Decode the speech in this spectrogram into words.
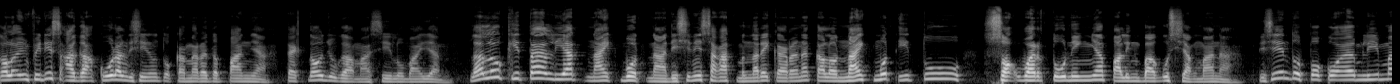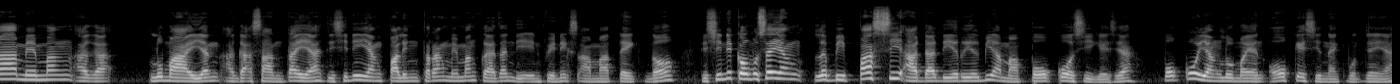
Kalau Infinix agak kurang di sini untuk kamera depannya. Tekno juga masih lumayan. Lalu kita lihat night mode. Nah, di sini sangat menarik karena kalau night mode itu software tuningnya paling bagus yang mana. Di sini untuk Poco M5 memang agak lumayan agak santai ya. Di sini yang paling terang memang kelihatan di Infinix sama Tekno. Di sini kalau menurut saya yang lebih pas sih ada di Realme sama Poco sih guys ya. Poco yang lumayan oke okay sih night mode-nya ya.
